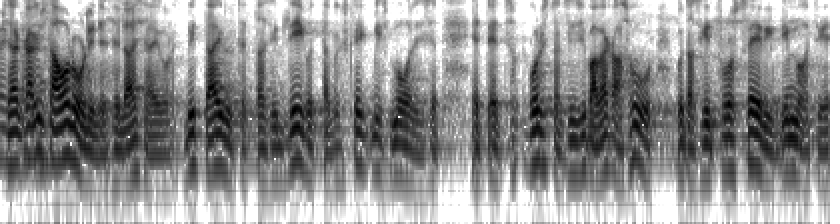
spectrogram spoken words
See on ka üsna oluline selle asja juures, mitte ainult, et ta sind liigutab ükskõik mismoodi, siis et, et, et kunst on siis juba väga suur, kui ta sind frustreerib niimoodi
